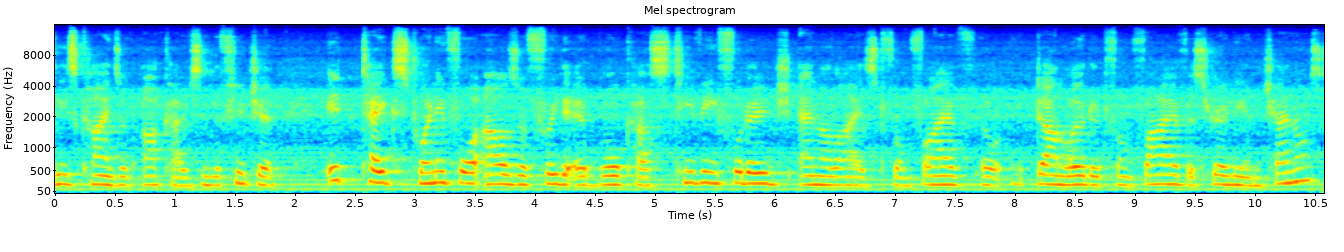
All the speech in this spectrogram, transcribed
these kinds of archives in the future. It takes 24 hours of free-to-air broadcast TV footage analyzed from five, or downloaded from five Australian channels,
